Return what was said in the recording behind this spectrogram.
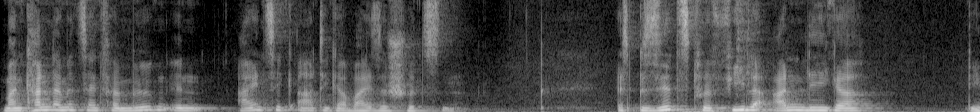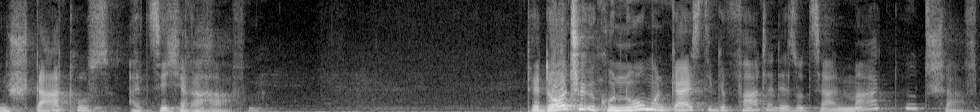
Man kann damit sein Vermögen in einzigartiger Weise schützen. Es besitzt für viele Anleger den Status als sicherer Hafen. Der deutsche Ökonom und geistige Vater der sozialen Marktwirtschaft,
